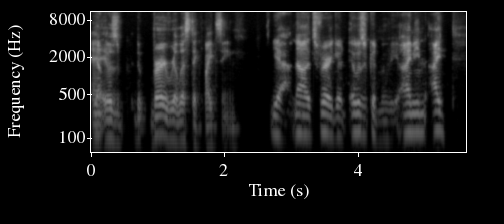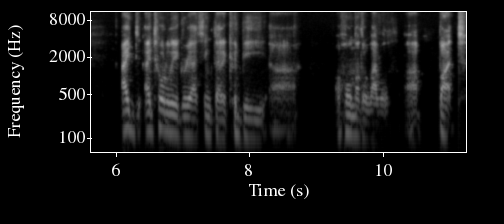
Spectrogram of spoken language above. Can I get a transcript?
And Yep. it was a very realistic fight scene. Yeah, no, it's very good. It was a good movie. I mean, I, I, I totally agree. I think that it could be uh, a whole nother level. Uh, but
